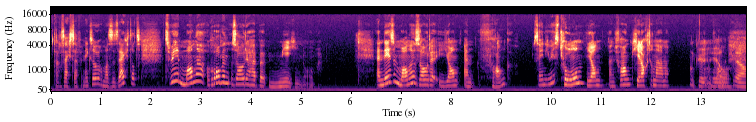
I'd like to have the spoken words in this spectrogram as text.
daar zegt ze even niks over. Maar ze zegt dat twee mannen Robin zouden hebben meegenomen. En deze mannen zouden Jan en Frank zijn geweest. Gewoon Jan en Frank, geen achternamen. Oké, heel. Ja.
